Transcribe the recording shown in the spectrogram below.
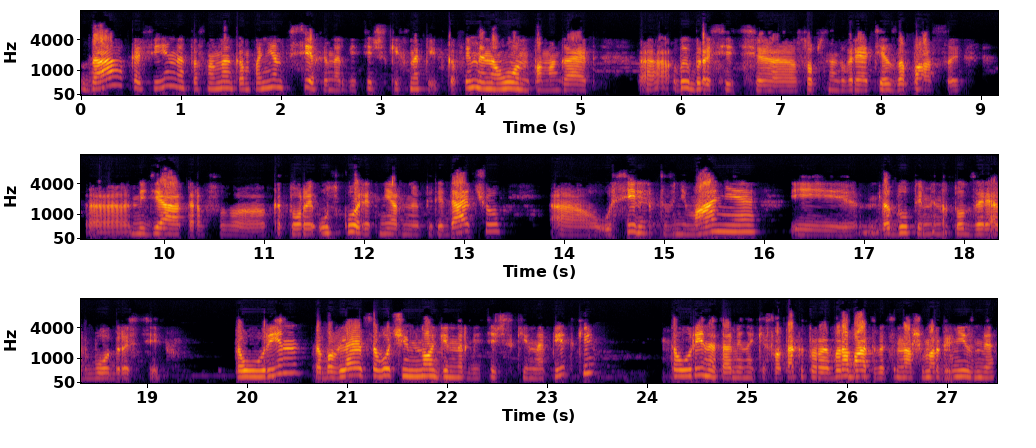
Да, кофеин – это основной компонент всех энергетических напитков. Именно он помогает э, выбросить, э, собственно говоря, те запасы э, медиаторов, которые ускорят нервную передачу, усилят внимание и дадут именно тот заряд бодрости. Таурин добавляется в очень многие энергетические напитки. Таурин – это аминокислота, которая вырабатывается в нашем организме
